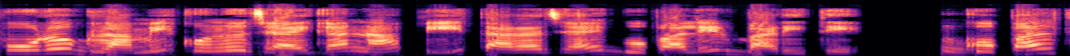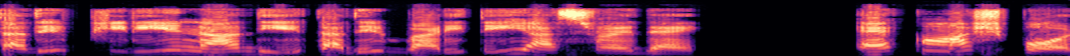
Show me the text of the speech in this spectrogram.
পুরো গ্রামে কোনো জায়গা না পেয়ে তারা যায় গোপালের বাড়িতে। গোপাল তাদের ফিরিয়ে না দিয়ে তাদের বাড়িতেই আশ্রয় দেয়। এক মাস পর।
